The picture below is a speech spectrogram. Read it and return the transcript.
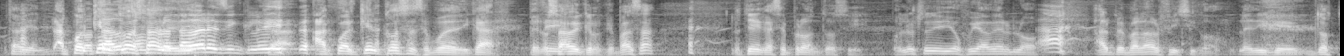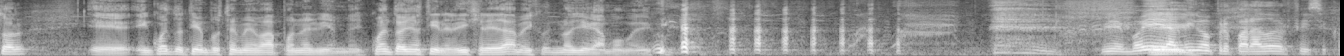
Está bien. A cualquier Flotado- cosa. con flotadores incluidos. A, a cualquier cosa se puede dedicar. Pero Sí. sabe que lo que pasa lo tiene que hacer pronto, sí. El otro día yo fui a verlo Ah. al preparador físico. Le dije, doctor, eh, ¿en cuánto tiempo usted me va a poner bien? ¿Cuántos años tiene? Le dije la edad, me dijo, no llegamos, me dijo. Bien, voy a ir al Eh. mismo preparador físico.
